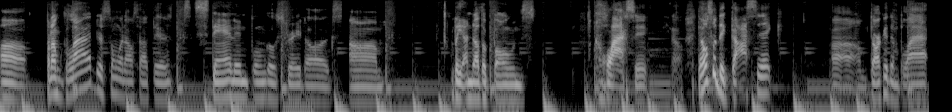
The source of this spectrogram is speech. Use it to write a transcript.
Um, but I'm glad there's someone else out there standing Bungo Stray Dogs. Um, but yeah, another Bones classic. You know, they also did Gosick, um, Darker Than Black.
